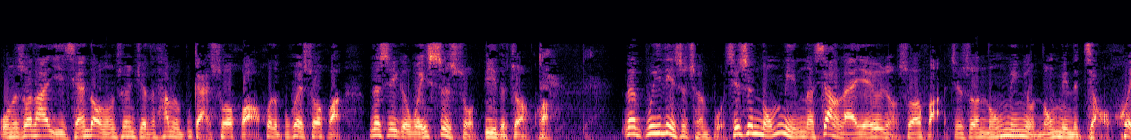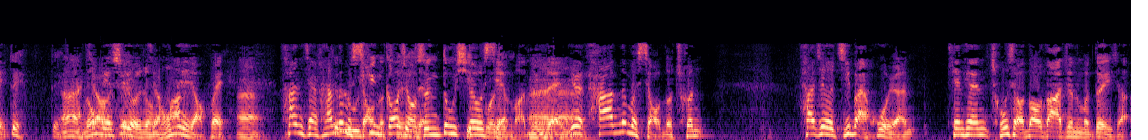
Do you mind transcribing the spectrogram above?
我们说他以前到农村，觉得他们不敢说谎或者不会说谎，那是一个为势所逼的状况。对，那不一定是淳朴。其实农民呢，向来也有一种说法，就是说农民有农民的狡慧。对对，农民是有一种农民的狡慧。嗯，他你想他那么小的高晓生都写都写嘛，对不对？因为他那么小的村，他就几百户人，天天从小到大就那么对着。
